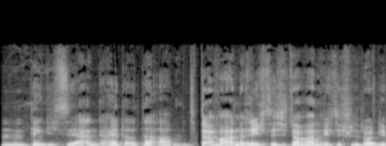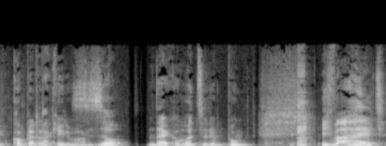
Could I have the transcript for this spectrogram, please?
denke ich, sehr angeheiterter Abend. Da waren richtig, da waren richtig viele Leute, die komplett Rakete waren. So, und da kommen wir zu dem Punkt. Ich war halt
